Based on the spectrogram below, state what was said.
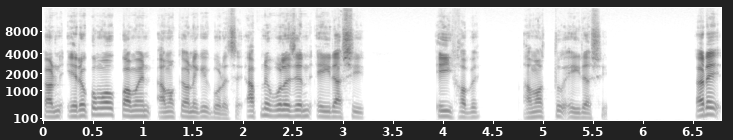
কারণ এরকমও কমেন্ট আমাকে অনেকে করেছে। আপনি বলেছেন এই রাশি এই হবে, আমার তো এই রাশি। আরে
